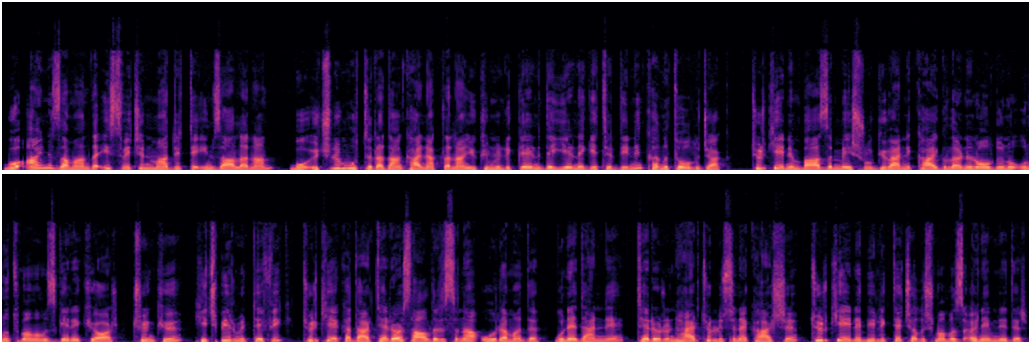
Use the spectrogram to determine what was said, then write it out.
Bu aynı zamanda İsveç'in Madrid'de imzalanan bu üçlü muhtıradan kaynaklanan yükümlülüklerini de yerine getirdiğinin kanıtı olacak. Türkiye'nin bazı meşru güvenlik kaygılarının olduğunu unutmamamız gerekiyor. Çünkü hiçbir müttefik Türkiye kadar terör saldırısına uğramadı. Bu nedenle terörün her türlüsüne karşı Türkiye ile birlikte çalışmamız önemlidir.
